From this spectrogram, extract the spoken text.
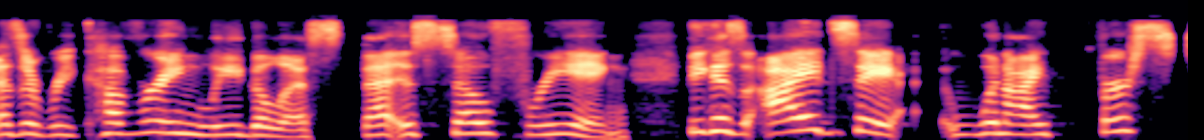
As a recovering legalist, that is so freeing because I'd say when I first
